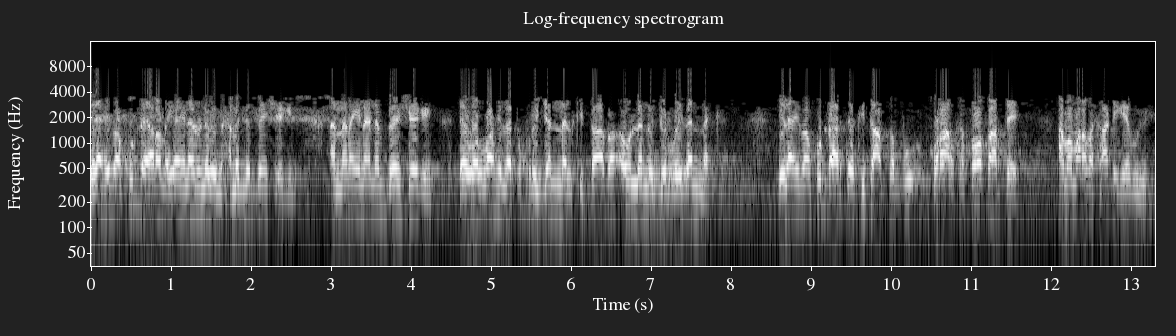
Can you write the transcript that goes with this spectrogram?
Ilaahay baan ku dheeranaya inaanu nebi maxamedna been sheegin annana inaanan been sheegeyn ee wallahi latukrijana alkitaaba aw lanujuridanak ilaahay baan ku dhaartee kitaabka qoraalka soo saartee ama marada kaa dhigee buu yidhi.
